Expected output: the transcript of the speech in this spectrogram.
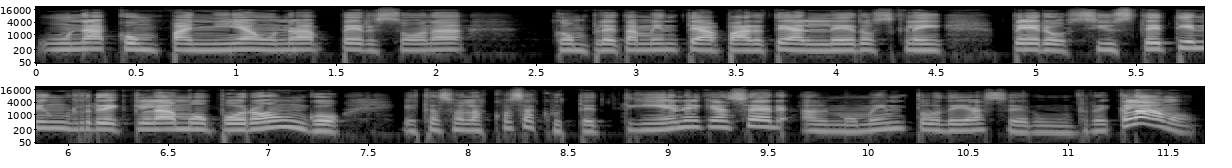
una compañía, una persona completamente aparte al Leros Claim. Pero si usted tiene un reclamo por hongo, estas son las cosas que usted tiene que hacer al momento de hacer un reclamo.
